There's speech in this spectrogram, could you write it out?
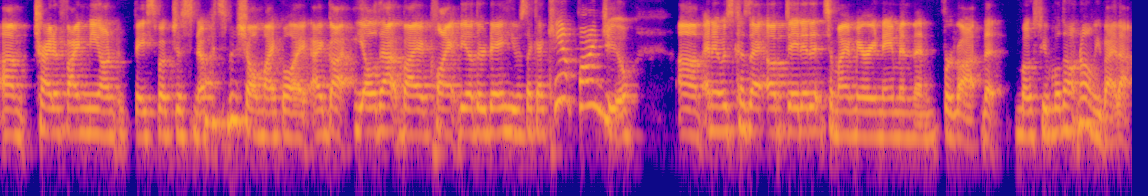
um, try to find me on Facebook, just know it's Michelle Michael. I, I, got yelled at by a client the other day. He was like, I can't find you. and it was because I updated it to my married name and then forgot that most people don't know me by that.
